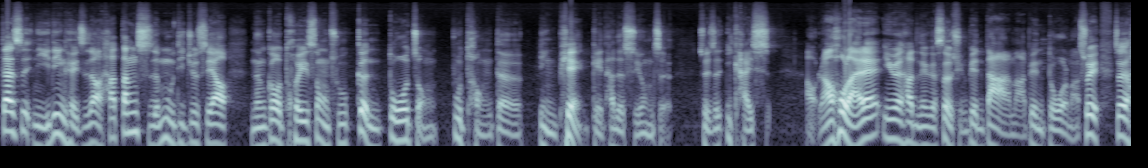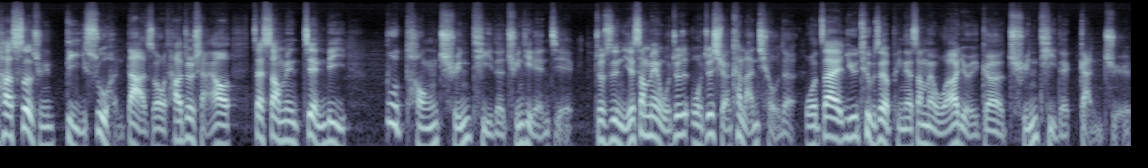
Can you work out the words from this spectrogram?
但是你一定可以知道，它当时的目的就是要能够推送出更多种不同的影片给它的使用者。所以这一开始，好，然后后来呢，因为它的那个社群变大了嘛，变多了嘛，所以这个它社群底数很大之后，他就想要在上面建立不同群体的群体连接。就是你在上面，我就是我就喜欢看篮球的。我在 YouTube 这个平台上面，我要有一个群体的感觉。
